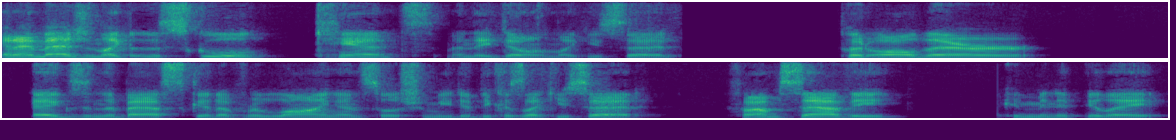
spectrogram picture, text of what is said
And I imagine like the school can't, and they don't, like you said, put all their eggs in the basket of relying on social media because, like you said, if I'm savvy, I can manipulate.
